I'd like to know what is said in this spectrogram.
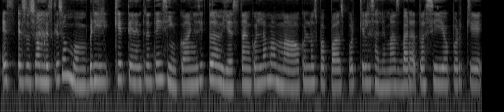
Es esos hombres que son bombril, que tienen 35 años y todavía están con la mamá o con los papás porque les sale más barato así o porque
